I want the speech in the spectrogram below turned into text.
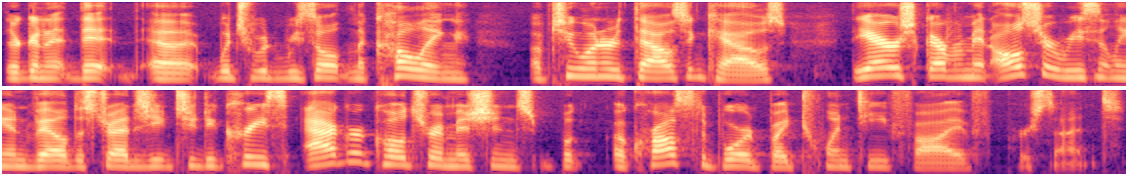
They're going to uh, which would result in the culling of 200,000 cows. The Irish government also recently unveiled a strategy to decrease agriculture emissions across the board by 25%.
